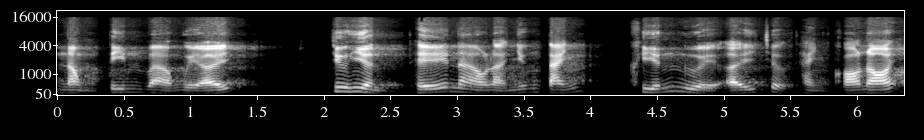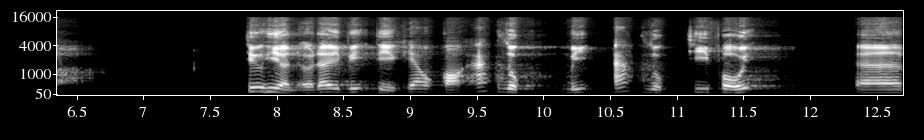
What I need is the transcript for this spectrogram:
lòng tin vào người ấy. Chư hiền thế nào là những tánh khiến người ấy trở thành khó nói. Chư hiền ở đây vị tỳ kheo có ác dục bị ác dục chi phối. À,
